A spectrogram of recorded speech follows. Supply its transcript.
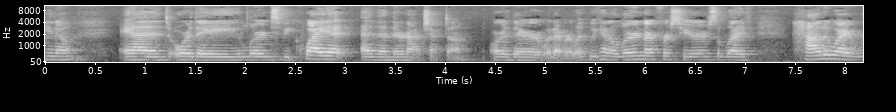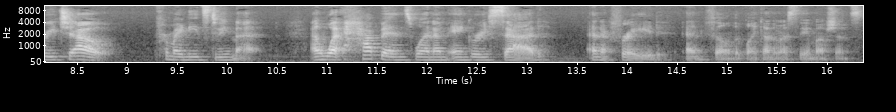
You know? Mm. And or they learn to be quiet and then they're not checked on or they're whatever. Like we kind of learn in our first few years of life, how do I reach out for my needs to be met? And what happens when I'm angry, sad, and afraid and fill in the blank on the rest of the emotions?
